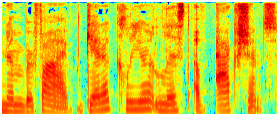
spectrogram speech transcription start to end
Number five, get a clear list of actions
